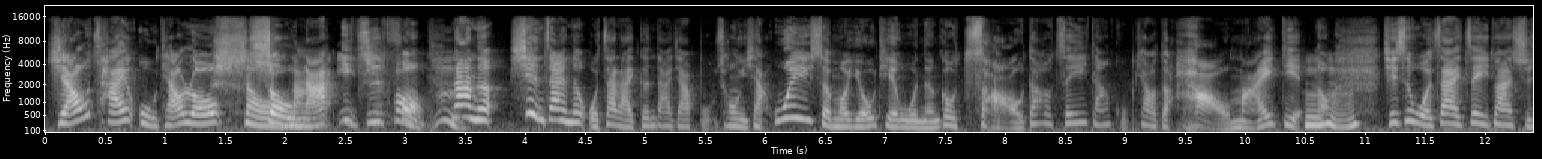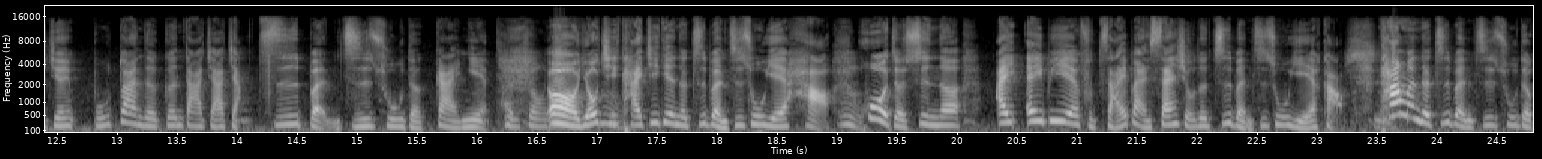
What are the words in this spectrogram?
脚踩五条龙，手拿一只凤。那呢，现在呢，我再来跟大家补充一下，为什么油田我能够找到这一档股票的好买点呢？其实我在这一段时间不断的跟大家讲资本支出的概念，很重要哦，尤其台积电。的资本支出也好，或者是呢，I A B F 窄板三雄的资本支出也好，他们的资本支出的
